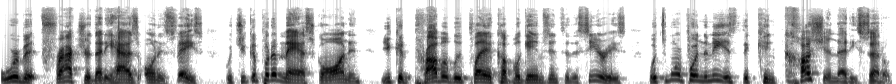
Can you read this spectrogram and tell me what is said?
orbit fracture that he has on his face, which you could put a mask on and you could probably play a couple games into the series. What's more important to me is the concussion that he settled.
